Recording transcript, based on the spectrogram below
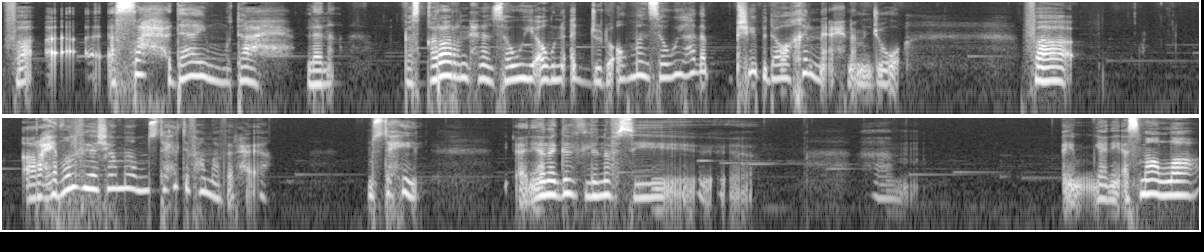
فالصح دايم متاح لنا. بس قرار إن إحنا نسويه أو نأجله أو ما نسويه هذا بشيء بدواخلنا إحنا من جوا. ف راح يظل في أشياء ما مستحيل تفهمها في الحياة. مستحيل. يعني أنا قلت لنفسي يعني أسماء الله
